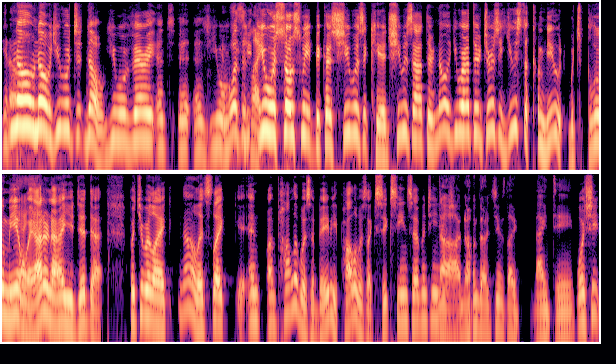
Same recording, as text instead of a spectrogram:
you know. No, no, you were just, no, you were very and as you It were- wasn't you, like- you were so sweet because she was a kid. She was out there. No, you were out there, Jersey. You used to commute, which blew me Yeah, away. yeah, I don't know how you did that, but you were like, no, it's like, and, and Paula was a baby. Paula was like 16, 17 years. No, no, no. She was like 19. Was she?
